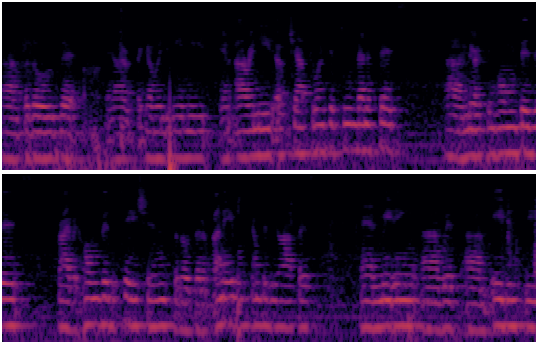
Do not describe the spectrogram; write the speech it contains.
uh, for those that are, are going to be in need, and are in need of chapter one fifteen benefits, uh, nursing home visits, private home visitations for those that are unable to come to the office, and meeting, uh, with, um, agencies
